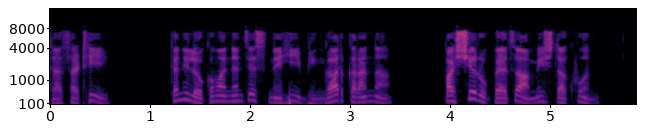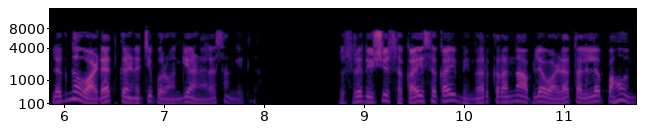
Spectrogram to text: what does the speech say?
त्यासाठी त्यांनी लोकमान्यांचे स्नेही भिंगारकरांना पाचशे रुपयाचं आमिष दाखवून लग्न वाड्यात करण्याची परवानगी आणायला सांगितलं. दुसऱ्या दिवशी सकाळी सकाळी भिंगारकरांना आपल्या वाड्यात आलेलं पाहून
